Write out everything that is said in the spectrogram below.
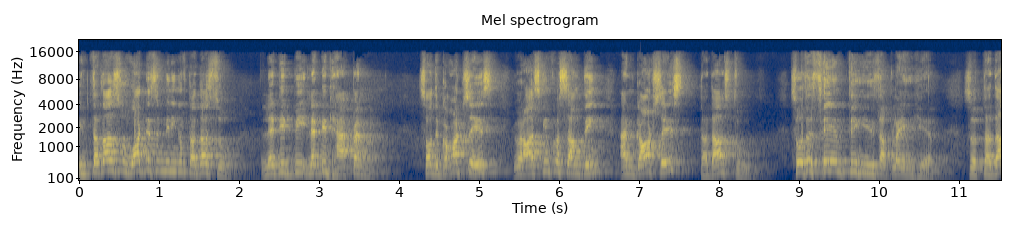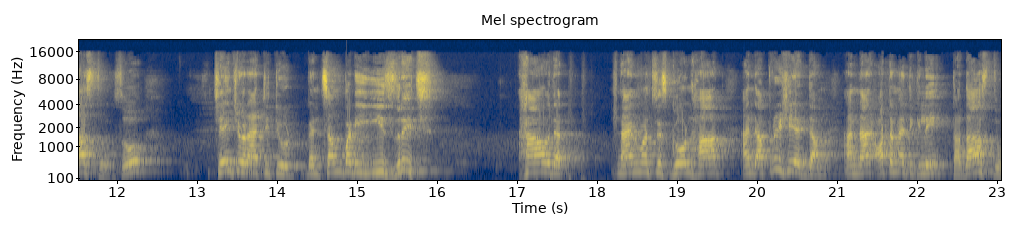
In Tadasu, what is the meaning of Tadasu? Let it be, let it happen. So the God says, you are asking for something and God says Tadastu. So the same thing is applying here. So Tadastu. So change your attitude when somebody is rich. Have that nine months is gold hard and appreciate them and automatically tadastu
